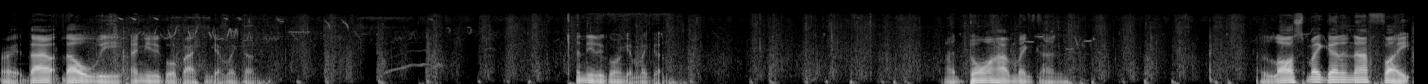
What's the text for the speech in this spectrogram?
Alright, that that'll wait. I need to go back and get my gun. I need to go and get my gun. I don't have my gun. I lost my gun in that fight.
